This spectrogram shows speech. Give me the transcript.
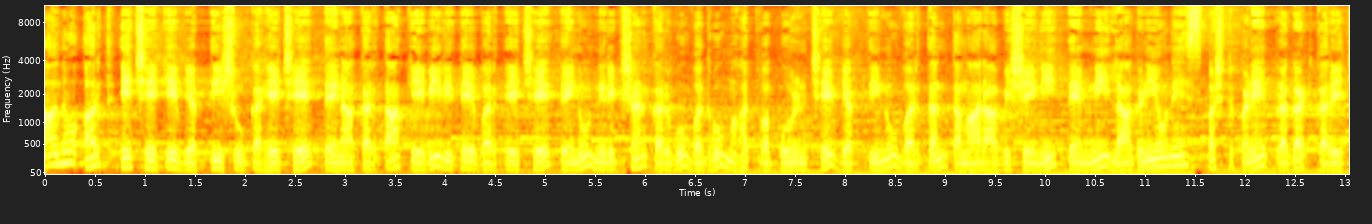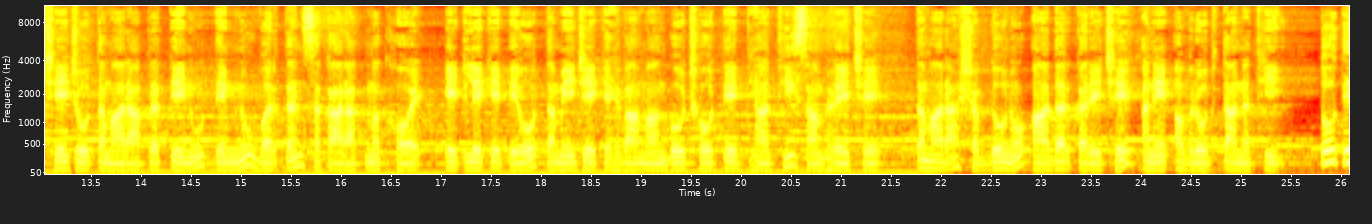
આનો અર્થ એ છે કે વ્યક્તિ શું કહે છે, તેના કરતાં કેવી રીતે વર્તે છે, તેનું નિરીક્ષણ કરવું વધુ મહત્વપૂર્ણ છે. વ્યક્તિનું વર્તન તમારા વિશેની તેમની લાગણીઓને સ્પષ્ટપણે પ્રગટ કરે છે. જો તમારા પ્રત્યેનું તેમનું વર્તન સકારાત્મક હોય, એટલે કે તેઓ તમે જે કહેવા માંગો છો તે ધ્યાનથી સાંભળે છે. તમારા શબ્દોનો આદર કરે છે અને અવરોધતા નથી. તો તે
